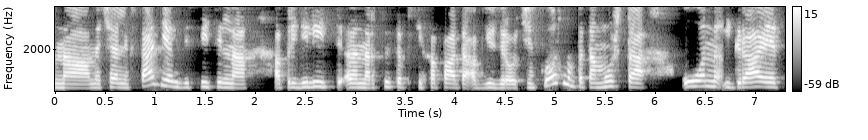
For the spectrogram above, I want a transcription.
На начальных стадиях действительно определить э, нарцисса, психопата, абьюзера очень сложно, потому что он играет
